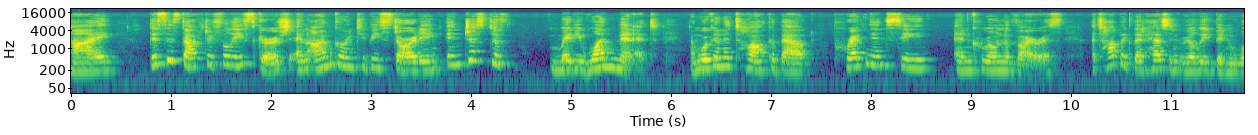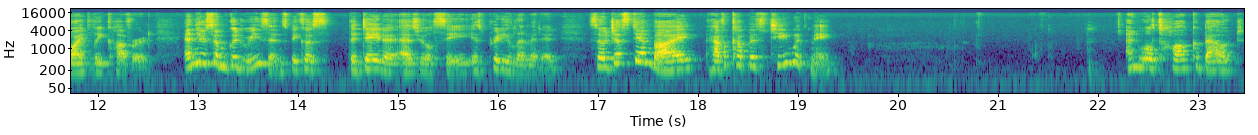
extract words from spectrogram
Hi, this is Dr. Felice Gersh, and I'm going to be starting in just a, maybe one minute. And we're going to talk about pregnancy and coronavirus, a topic that hasn't really been widely covered. And there's some good reasons because the data, as you'll see, is pretty limited. So just stand by, have a cup of tea with me, and we'll talk about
